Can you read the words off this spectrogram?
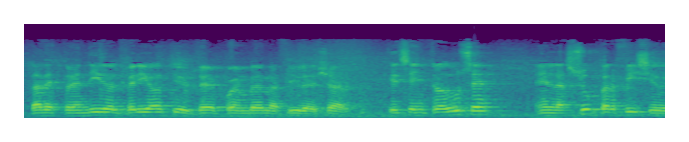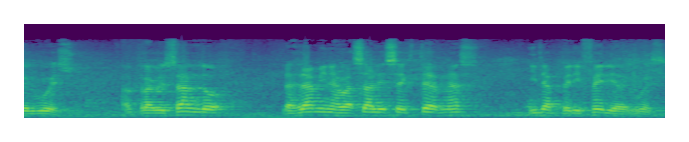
Está desprendido el periósteo y ustedes pueden ver la fibra de Sharpie, que se introduce en la superficie del hueso, atravesando las láminas basales externas y la periferia del hueso.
